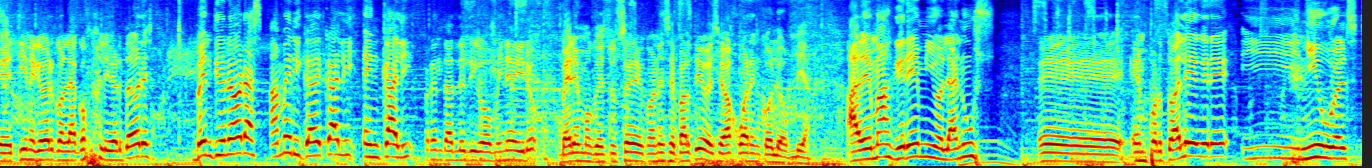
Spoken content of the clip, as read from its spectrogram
eh, tiene que ver con la Copa Libertadores. 21 horas, América de Cali en Cali, frente a Atlético Mineiro. Veremos qué sucede con ese partido que se va a jugar en Colombia. Además, Gremio Lanús eh, en Porto Alegre y Newells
